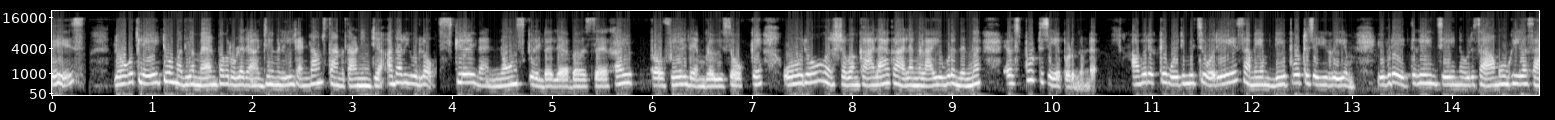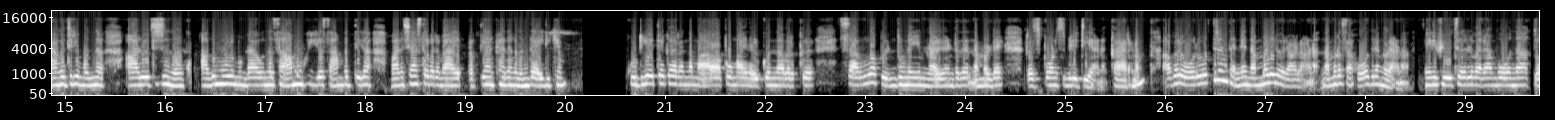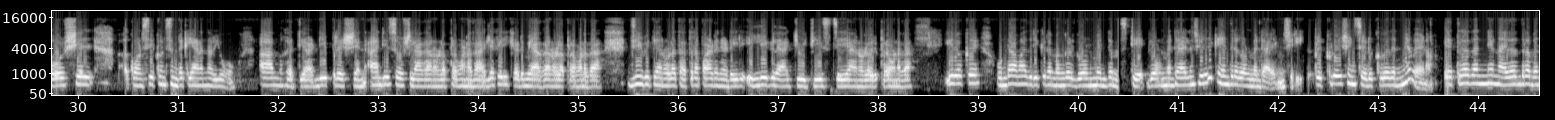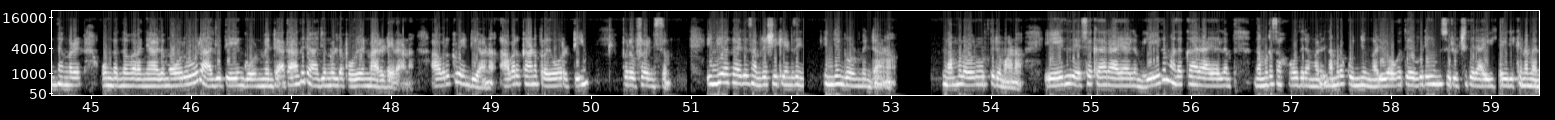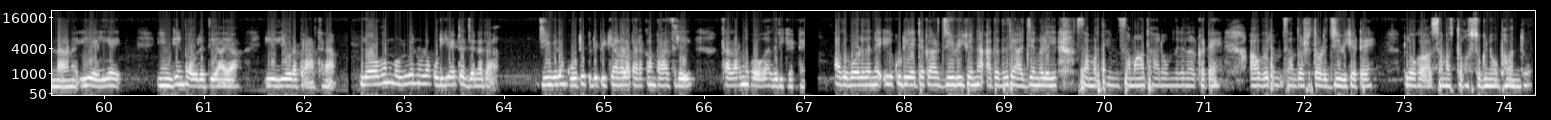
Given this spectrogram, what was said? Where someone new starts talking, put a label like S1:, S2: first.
S1: Guys ലോകത്തിലെ ഏറ്റവും അധികം മാൻ പവർ ഉള്ള രാജ്യങ്ങളിൽ രണ്ടാം സ്ഥാനത്താണ് India. അതറിയുള്ളൂ skilled and non skilled labours high profiled employees ഒക്കെ ഓരോ വർഷവും കാലാകാലങ്ങളായി ഇവിടെ നിന്ന് എക്സ്പോർട്ട് ചെയ്യപ്പെടുന്നുണ്ട്. അവരൊക്കെ ഒരുമിച്ച് ഒരേ സമയം ഡീപ്പോർട്ട് ചെയ്യുകയും ഇവിടെ എത്തുകയും ചെയ്യുന്ന ഒരു സാമൂഹിക സാഹചര്യം ഒന്ന് ആലോചിച്ച് നോക്കും. അതുമൂലമുണ്ടാകുന്ന സാമൂഹിക സാമ്പത്തിക മനഃശാസ്ത്രപരമായ പ്രത്യാഘാതങ്ങൾ എന്തായിരിക്കും? കുടിയേറ്റക്കാർ എന്ന മാറാപ്പുമായി നിൽക്കുന്നവർക്ക് സർവ പിന്തുണയും നൽകേണ്ടത് നമ്മുടെ റെസ്പോൺസിബിലിറ്റിയാണ് കാരണം അവർ ഓരോരുത്തരും തന്നെ നമ്മളിൽ ഒരാളാണ് നമ്മുടെ സഹോദരങ്ങളാണ്. ഈ ഫ്യൂച്ചറിൽ വരാൻ പോകുന്ന സോഷ്യൽ കോൺസിക്വൻസ് എന്തൊക്കെയാണെന്നറിയുമോ? ആത്മഹത്യ ഡിപ്രഷൻ ആന്റി സോഷ്യൽ ആകാനുള്ള പ്രവണത ലഹരിക്കടിമയാകാനുള്ള ജീവിക്കാനുള്ള തത്രപ്പാടിനിടയിൽ ഇല്ലീഗൽ ആക്ടിവിറ്റീസ് ചെയ്യാനുള്ള ഒരു പ്രവണത ഇതൊക്കെ ഉണ്ടാവാതിരിക്കുന്ന നമ്മുടെ ഗവൺമെന്റും സ്റ്റേറ്റ് ഗവൺമെന്റ് ആയാലും ശരി കേന്ദ്ര ഗവൺമെന്റ് ആയാലും ശരി. പ്രിക്കോഷൻസ് എടുക്കുക തന്നെ വേണം. എത്ര തന്നെ നയതന്ത്ര ബന്ധങ്ങൾ ഉണ്ടെന്ന് പറഞ്ഞാലും ഓരോ രാജ്യത്തെയും ഗവൺമെന്റ് അതാത് രാജ്യങ്ങളുടെ പൗരന്മാരുടേതാണ്. അവർക്ക് വേണ്ടിയാണ്. അവർക്കാണ് പ്രയോറിറ്റിയും പ്രിഫറൻസും ഇന്ത്യക്കാരെ സംരക്ഷിക്കേണ്ടത് ഇന്ത്യൻ ഗവൺമെന്റ് ആണ്. നമ്മൾ ഓരോരുത്തരുമാണ്. ഏത് ദേശക്കാരായാലും ഏത് മതക്കാരായാലും നമ്മുടെ സഹോദരങ്ങൾ നമ്മുടെ കുഞ്ഞുങ്ങൾ ലോകത്ത് എവിടെയും സുരക്ഷിതരായിരിക്കണമെന്നാണ് ഈ എളിയ ഇന്ത്യൻ പൗരത്വയായ ലിലിയുടെ പ്രാർത്ഥന. ലോകം മുഴുവനുള്ള കുടിയേറ്റ ജനത ജീവിതം കൂട്ടിപ്പിടിപ്പിക്കാനുള്ള തർക്കം പാച്ചിൽ തളർന്നു പോകാതിരിക്കട്ടെ. അതുപോലെ തന്നെ ഈ കുടിയേറ്റക്കാർ ജീവിക്കുന്ന അതത് രാജ്യങ്ങളിൽ സമത്വം സമാധാനവും നിലനിൽക്കട്ടെ. അവരും സന്തോഷത്തോടെ ജീവിക്കട്ടെ. ലോക സമസ്ത സുഖനോ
